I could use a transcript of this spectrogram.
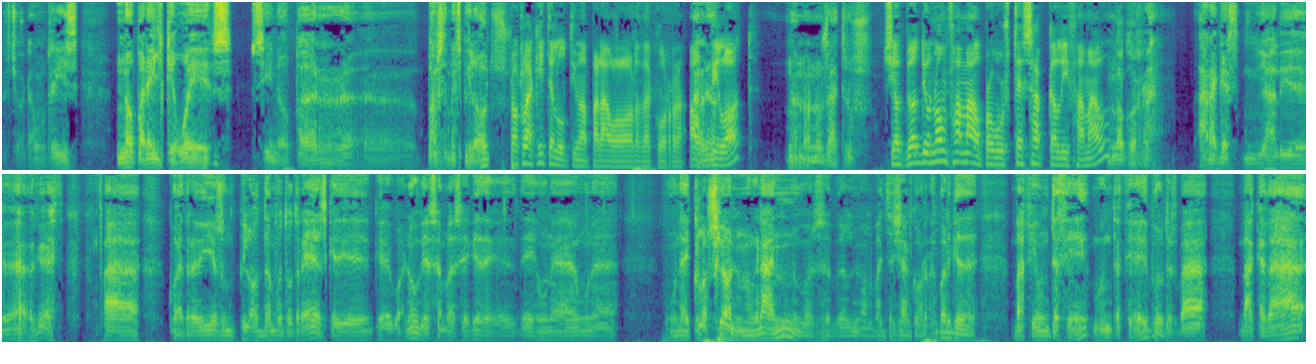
Això era un risc, no per ell que ho és, sinó per, eh, pels altres pilots. Però clar, qui té l'última paraula a l'hora de córrer? El Ara- pilot? No, no, nosaltres. Si el pilot diu no em fa mal, però vostè sap que li fa mal, no corre. Ara que ja li, que fa quatre dies un pilot de Moto3 que, que, bueno, que sembla ser que té una, una, una eclosió gran, doncs, no el vaig deixar córrer perquè va fer un TC, un TC, però es va, va quedar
